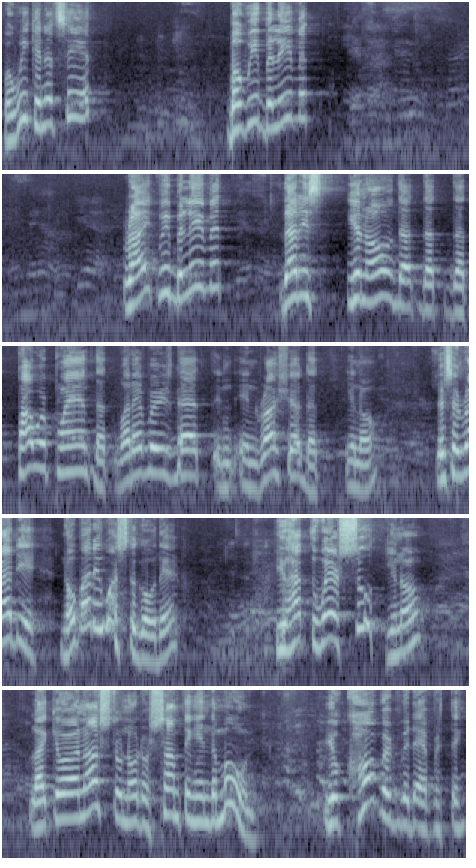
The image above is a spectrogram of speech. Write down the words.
But we cannot see it. But we believe it. Right? We believe it. That is, you know, that, that, that power plant, that whatever is that in, in Russia, that, you know, there's a radiation. Nobody wants to go there. You have to wear a suit, you know, like you're an astronaut or something in the moon. You're covered with everything.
